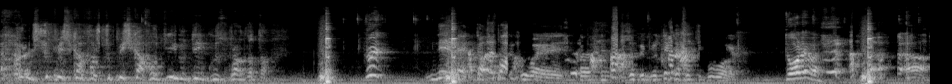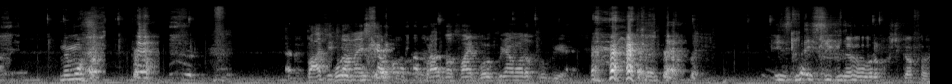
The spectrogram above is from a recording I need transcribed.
Абе, щупи шкафа, щупи шкафа, отиди, отиди го с братата. Не бе, капако бе. За библиотеката ти говорех. То ли бе? Не може. бати, това не е скапата братва, това и Бойко няма да пробие. Излей си гнева върху шкафа.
